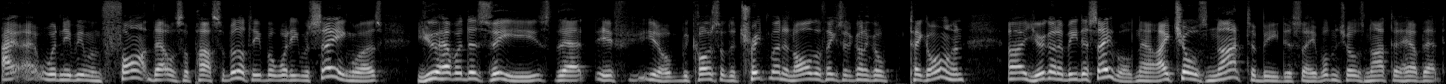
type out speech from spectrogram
I, I wouldn't have even thought that was a possibility. But what he was saying was, "You have a disease that, if you know, because of the treatment and all the things that are going to go take on." uh, you're going to be disabled. Now, I chose not to be disabled and chose not to have that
